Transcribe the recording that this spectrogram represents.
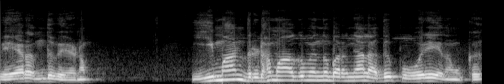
വേറെ എന്ത് വേണം? ഈമാൻ ദൃഢമാകുമെന്ന് പറഞ്ഞാൽ അത് പോരെ നമുക്ക്.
